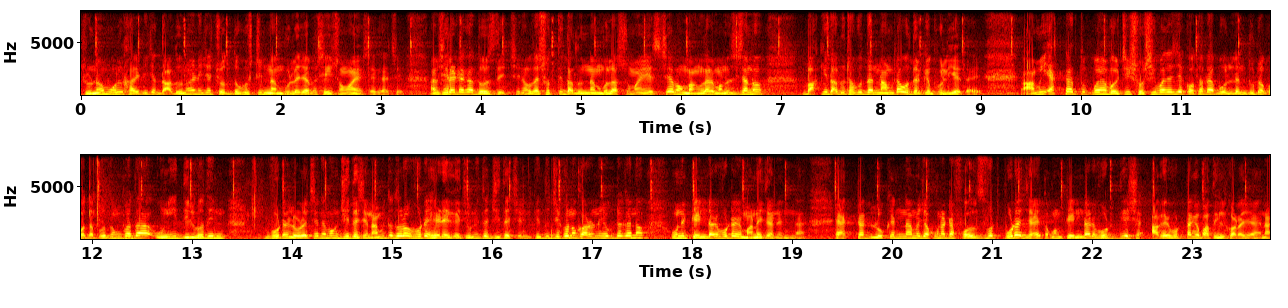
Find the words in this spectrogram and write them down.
তৃণমূল খালি নিজের দাদু নয় নিজের চোদ্দ গোষ্ঠীর নাম ভুলে যাবে সেই সময় এসে গেছে। আমি ছেলেটাকে দোষ দিচ্ছি না ওদের সত্যি দাদুর নাম ভোলার সময় এসছে এবং বাংলার মানুষ যেন বাকি দাদু ঠাকুরদার নামটা ওদেরকে ভুলিয়ে দেয়। আমি একটা বলছি শশীবাজে যে কথাটা বললেন দুটো কথা। প্রথম কথা উনি দীর্ঘদিন ভোটে লড়েছেন এবং জিতেছেন। আমি তো ধরো ভোটে হেরে গেছি উনি তো জিতেছেন। কিন্তু যে কোনো কারণে হোক না কেন উনি টেন্ডার ভোটের মানে জানেন না। একটা লোকের নামে যখন একটা ফলস ভোট পড়ে যায় তখন টেন্ডার ভোট দিয়ে সে আগের ভোটটাকে বাতিল করা যায় না।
